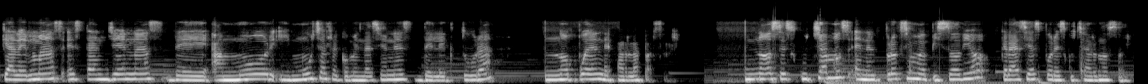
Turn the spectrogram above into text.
que además están llenas de amor y muchas recomendaciones de lectura, no pueden dejarla pasar. Nos escuchamos en el próximo episodio. Gracias por escucharnos hoy.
